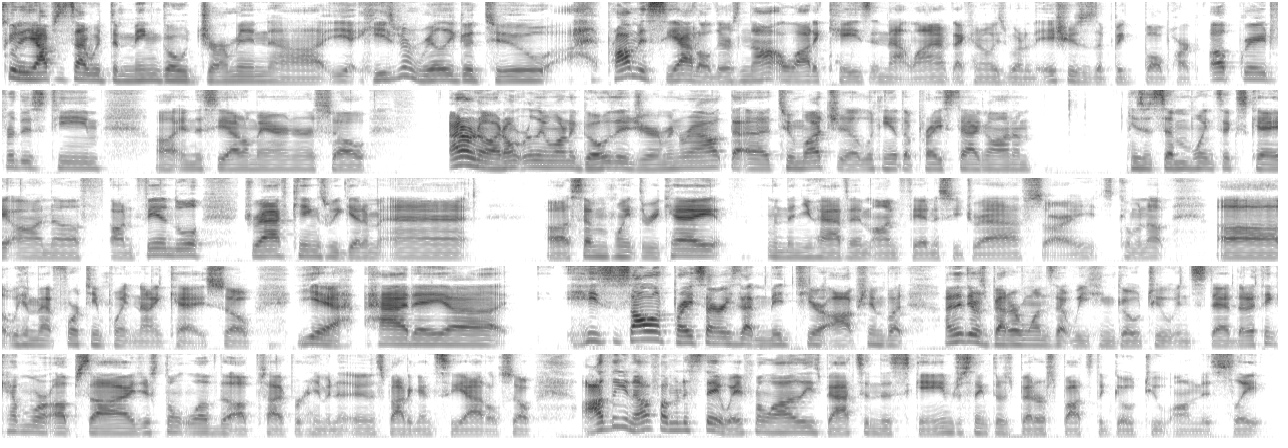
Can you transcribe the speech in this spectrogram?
Let's go to the opposite side with Domingo German. Uh, yeah, he's been really good too. Problem is Seattle. There's not a lot of Ks in that lineup. That can always be one of the issues. Is a big ballpark upgrade for this team uh, in the Seattle Mariners. So I don't know. I don't really want to go the German route that, uh, too much. Uh, looking at the price tag on him, he's at 7.6k on uh, on FanDuel. DraftKings, we get him at uh, 7.3k, and then you have him on Fantasy Draft. Sorry, it's coming up. Uh, we have him at 14.9k. So yeah, had a uh, he's a solid price tag. He's that mid tier option, but I think there's better ones that we can go to instead that I think have more upside. Just don't love the upside for him in a, in a spot against Seattle. So oddly enough, I'm going to stay away from a lot of these bats in this game. Just think there's better spots to go to on this slate.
